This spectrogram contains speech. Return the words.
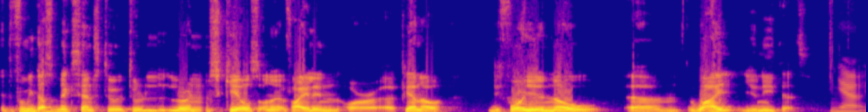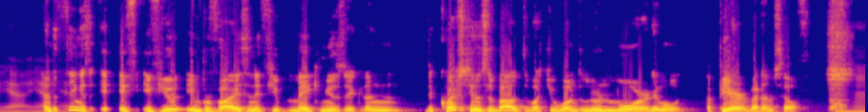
it, for me, it doesn't make sense to, to learn skills on a violin or a piano before you know um, why you need that. Yeah, yeah, yeah. And the yeah. thing is, if if you improvise and if you make music, then the questions about what you want to learn more they will appear by themselves. Mm-hmm.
